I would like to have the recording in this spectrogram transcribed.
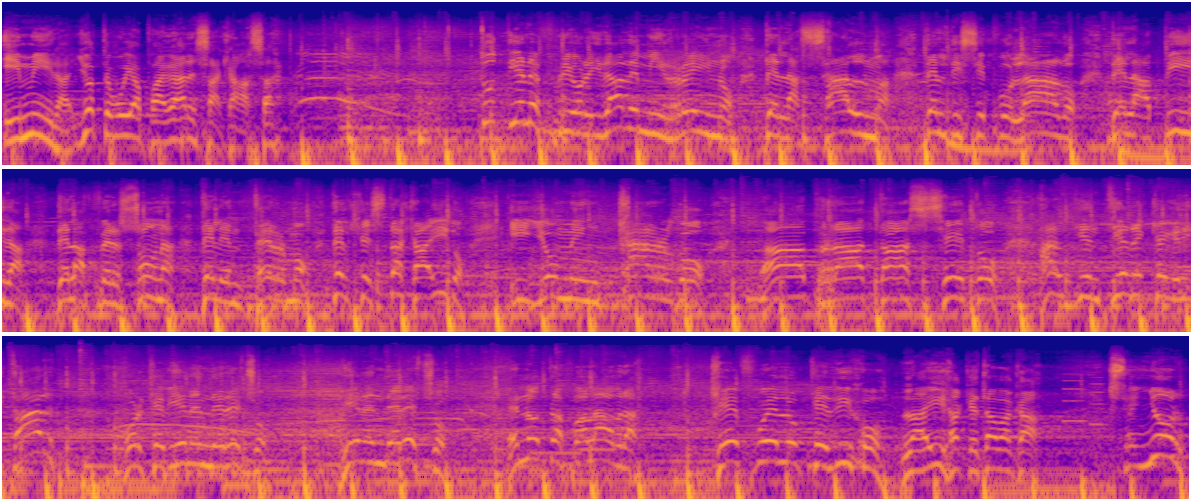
Y mira, yo te voy a pagar esa casa tienes prioridad de mi reino, de las almas, del discipulado, de la vida, de la persona, del enfermo, del que está caído. Y yo me encargo. Abrataceto. Alguien tiene que gritar porque vienen derecho. Vienen derecho. En otras palabras, ¿qué fue lo que dijo la hija que estaba acá? Señor,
